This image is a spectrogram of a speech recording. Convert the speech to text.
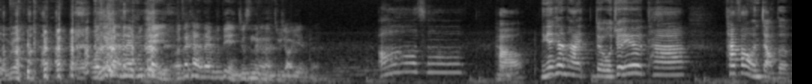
我没有在看。我在看的那部电影，我在看的那部电影就是那个男主角演的。哦，这好，嗯、你可以看他。对，我觉得，因为他他发文讲的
